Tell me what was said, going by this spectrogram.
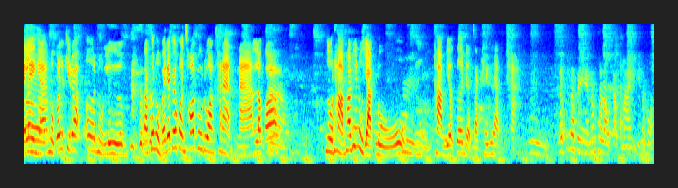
อะไรอย่างเงี้ยหนูก็เลยคิดว่าเออหนูลืม แต่คือหนูไม่ได้เป็นคนชอบดูดวงขนาดนั้นแล้วก็ อ่า หนูถามเท่าที่หนูอยากรู้อืม อืมถามเยอะเกินเดี๋ยวจะเครียดค่ะ อืมแล้วเราเป็นยังไงบ้างพอเรากลับมาอย่างที่เราบอก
